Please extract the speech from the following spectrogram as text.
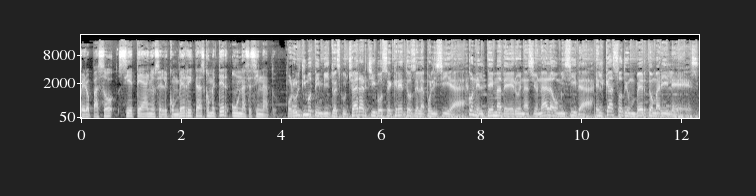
pero pasó siete años en Lecumberri tras cometer un asesinato. Por último, te invito a escuchar Archivos Secretos de la Policía, con el tema de héroe nacional a homicida, el caso de Humberto Mariles.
